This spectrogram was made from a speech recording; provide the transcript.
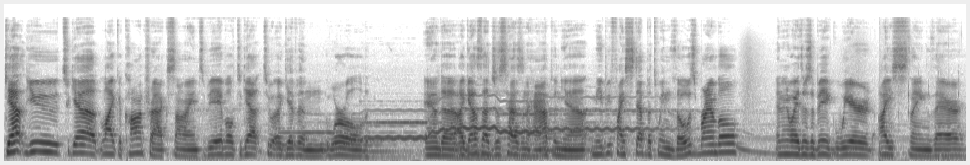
get you to get like a contract signed to be able to get to a given world. And uh, I guess that just hasn't happened yet. Maybe if I step between those bramble. And anyway, there's a big weird ice thing there.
